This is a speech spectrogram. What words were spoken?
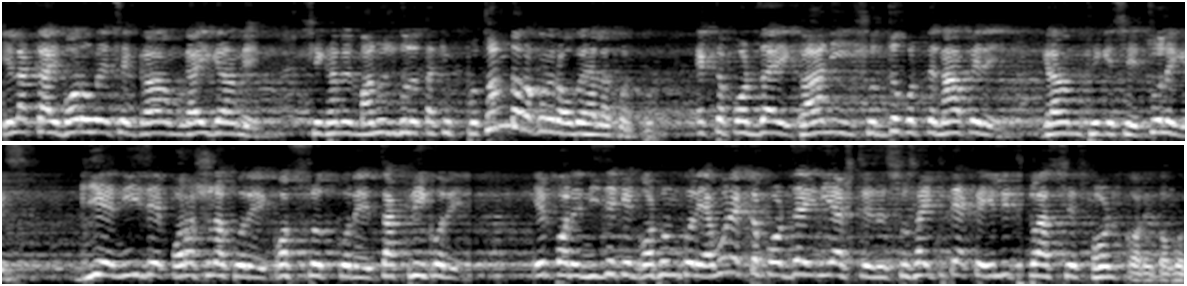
এলাকায় বড় হয়েছে গ্রাম, গাই গ্রামে। সেখানের মানুষগুলো তাকে প্রচণ্ড রকমের অবহেলা করত। একটা পর্যায়ে গ্লানি সহ্য করতে না পেরে গ্রাম থেকে সে চলে গেছে। গিয়ে নিজে পড়াশোনা করে, কসরত করে, চাকরি করে। এরপরে নিজেকে গঠন করে এমন একটা পর্যায়ে নিয়ে আসছে যে সোসাইটিতে একটা এলিট ক্লাস সে হোল্ড করে তখন।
